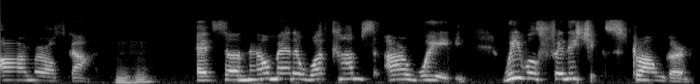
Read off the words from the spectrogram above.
armor of God. Mhm. And so, no matter what comes our way, we will finish stronger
